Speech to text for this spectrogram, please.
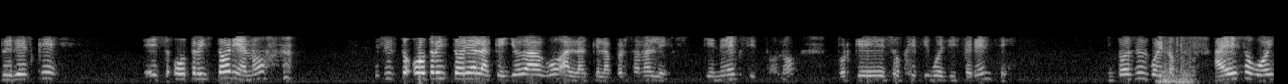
pero es que es otra historia, ¿no? Es otra historia a la que yo hago, a la que la persona le tiene éxito, ¿no? Porque su objetivo es diferente. Entonces, bueno, a eso voy.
